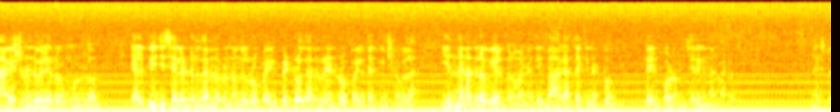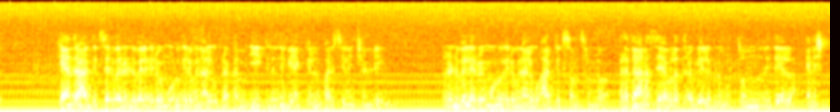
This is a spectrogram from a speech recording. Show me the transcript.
ఆగస్టు రెండు వేల ఇరవై మూడులో ఎల్పిజి సిలిండర్ల ధరను రెండు వందల రూపాయలు పెట్రోల్ ధరను రెండు రూపాయలు తగ్గించడం వల్ల ఇంధన ద్రవ్యోల్బణం అనేది బాగా తగ్గినట్టు పేర్కోవడం జరిగిందనమాట నెక్స్ట్ కేంద్ర ఆర్థిక సర్వే రెండు వేల ఇరవై మూడు ఇరవై నాలుగు ప్రకారం ఈ క్రింది వ్యాఖ్యలను పరిశీలించండి. రెండు వేల ఇరవై మూడు ఇరవై నాలుగు ఆర్థిక సంవత్సరంలో ప్రధాన సేవల ద్రవ్యోల్బణము తొమ్మిదేళ్ళ కనిష్ట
